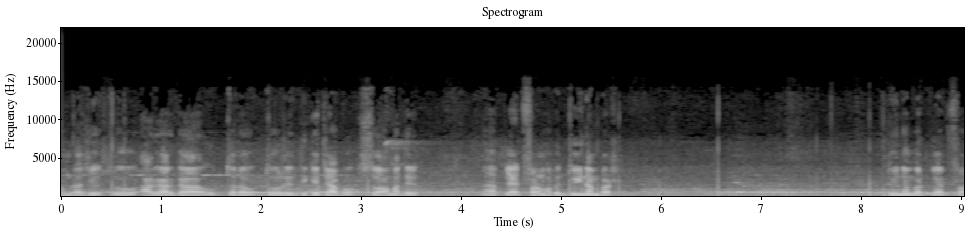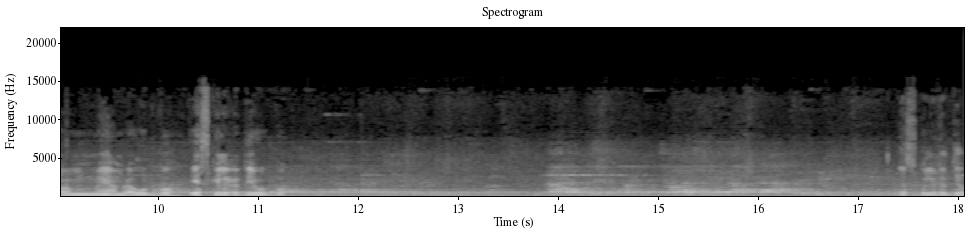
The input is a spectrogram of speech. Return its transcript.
আমরা যেহেতু আগারগা, উত্তরা, উত্তরের দিকে যাব সো আমাদের প্ল্যাটফর্ম হবে দুই নাম্বার দুই নাম্বার প্ল্যাটফর্মে আমরা উঠবো এসকেলেটার দিয়ে উঠবো। এসকেলেটার দিয়ে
